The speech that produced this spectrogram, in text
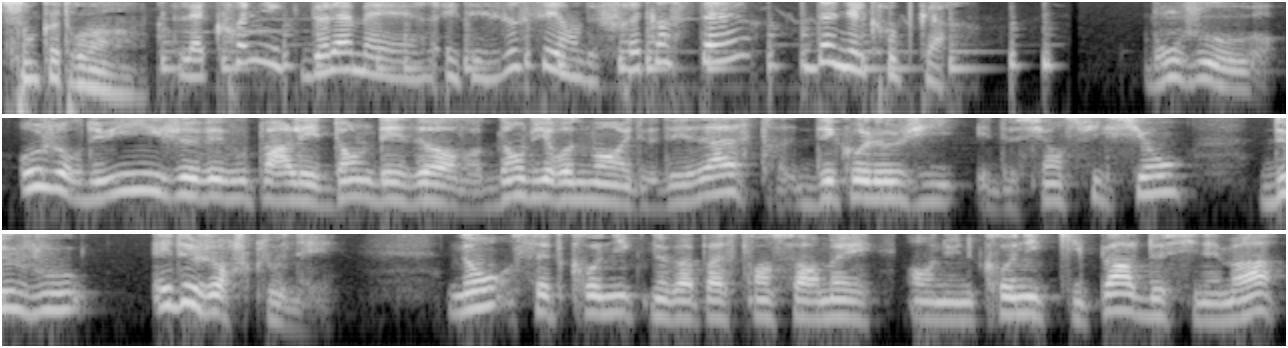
181. La chronique de la mer et des océans de fréquence terre, Daniel Krupka. Bonjour, aujourd'hui je vais vous parler dans le désordre d'environnement et de désastre, d'écologie et de science-fiction, de vous et de Georges Clooney. Non, cette chronique ne va pas se transformer en une chronique qui parle de cinéma,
